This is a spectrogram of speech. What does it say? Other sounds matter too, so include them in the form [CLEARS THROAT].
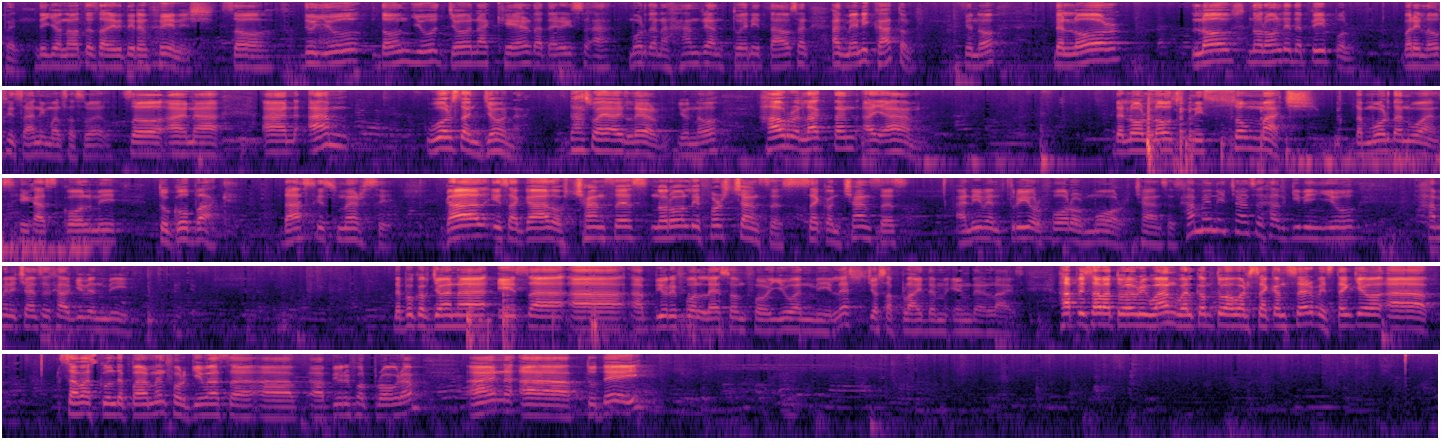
open. Did you notice that it didn't finish? So, do you, don't you, Jonah, care that there is uh, more than 120,000 and many cattle? You know, the Lord loves not only the people, but He loves His animals as well. So, and uh, and I'm worse than Jonah. That's why I learned. You know, how reluctant I am. The Lord loves me so much that more than once He has called me to go back. That's His mercy. God is a God of chances, not only first chances, second chances, and even three or four or more chances. How many chances have given you? How many chances have given me? The book of Jonah is a, a, a, beautiful lesson for you and me. Let's just apply them in their lives. Happy Sabbath to everyone. Welcome to our second service. Thank you, uh, Sabbath School Department, for giving us a, a, a beautiful program. And uh, today,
